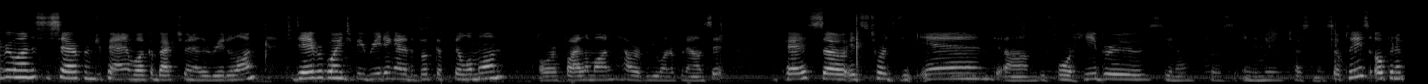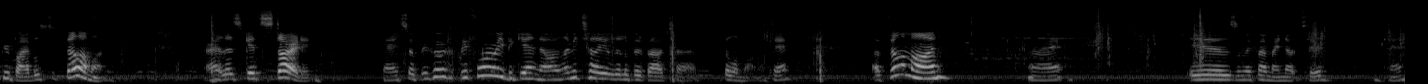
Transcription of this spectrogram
everyone, this is Sarah from Japan, and welcome back to another read along. Today we're going to be reading out of the book of Philemon, or Philemon, however you want to pronounce it. Okay, so it's towards the end, um, before Hebrews, you know, in the New Testament. So please open up your Bibles to Philemon. All right, let's get started. Okay, so before before we begin, though, let me tell you a little bit about uh, Philemon. Okay, uh, Philemon, all right, is let me find my notes here. Okay.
